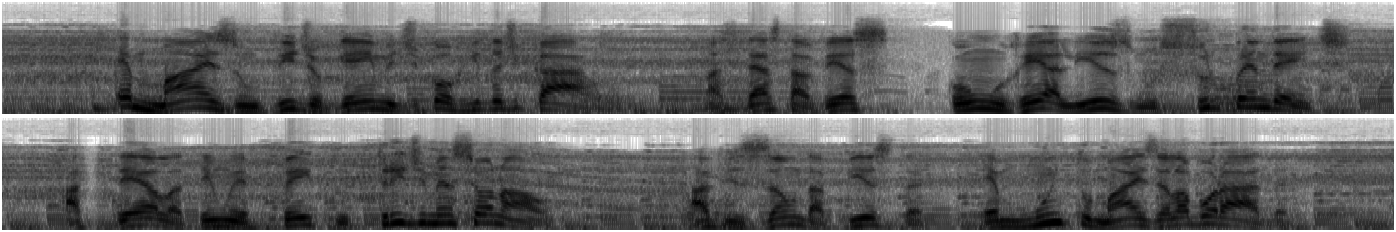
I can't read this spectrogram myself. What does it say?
É mais um videogame de corrida de carro, mas desta vez com um realismo surpreendente. A tela tem um efeito tridimensional. A visão da pista é muito mais elaborada.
